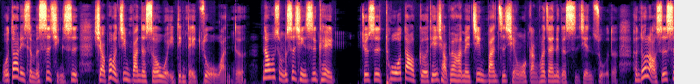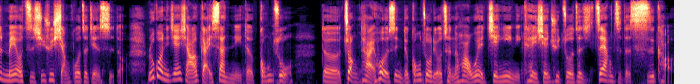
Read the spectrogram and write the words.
我到底什么事情是小朋友进班的时候我一定得做完的？那为什么事情是可以就是拖到隔天小朋友还没进班之前，我赶快在那个时间做的？很多老师是没有仔细去想过这件事的。如果你今天想要改善你的工作，的状态，或者是你的工作流程的话，我也建议你可以先去做这这样子的思考，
